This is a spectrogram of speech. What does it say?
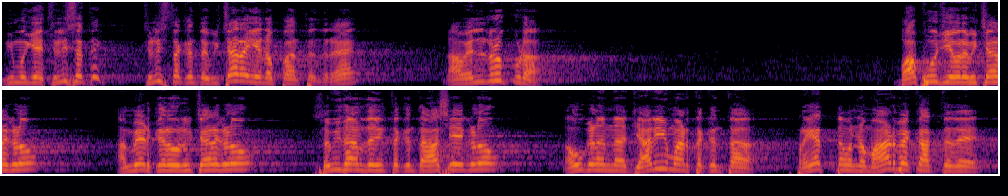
ನಿಮಗೆ ತಿಳಿಸತ್ತೆ, ತಿಳಿಸ್ತಕ್ಕಂಥ ವಿಚಾರ ಏನಪ್ಪ ಅಂತಂದರೆ, ನಾವೆಲ್ಲರೂ ಕೂಡ ಬಾಪೂಜಿಯವರ ವಿಚಾರಗಳು, ಅಂಬೇಡ್ಕರ್ ಅವರ ವಿಚಾರಗಳು, ಸಂವಿಧಾನದಲ್ಲಿರ್ತಕ್ಕಂಥ ಆಶಯಗಳು, ಅವುಗಳನ್ನು ಜಾರಿ ಮಾಡ್ತಕ್ಕಂಥ ಪ್ರಯತ್ನವನ್ನು ಮಾಡಬೇಕಾಗ್ತದೆ,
